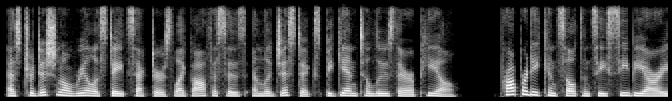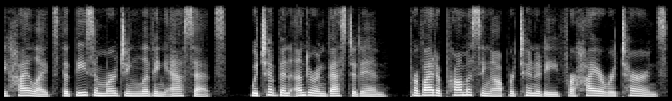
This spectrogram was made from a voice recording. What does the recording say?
as traditional real estate sectors like offices and logistics begin to lose their appeal. Property consultancy CBRE highlights that these emerging living assets, which have been underinvested in, provide a promising opportunity for higher returns,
